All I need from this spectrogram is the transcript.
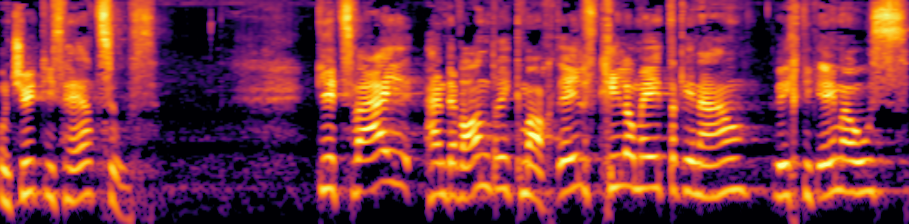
und schütt dein Herz aus. Die zwei haben eine Wanderung gemacht, elf Kilometer genau, Richtung Emmaus.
